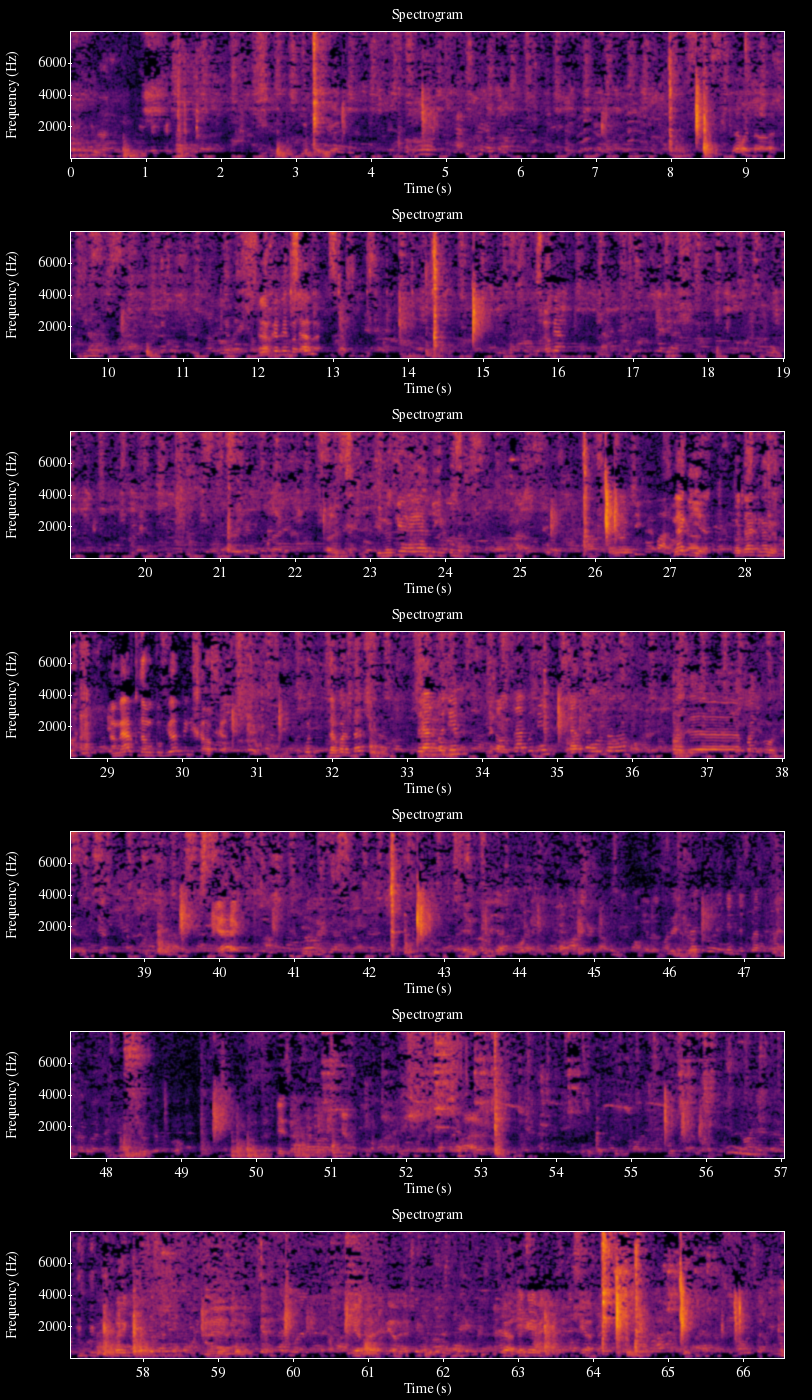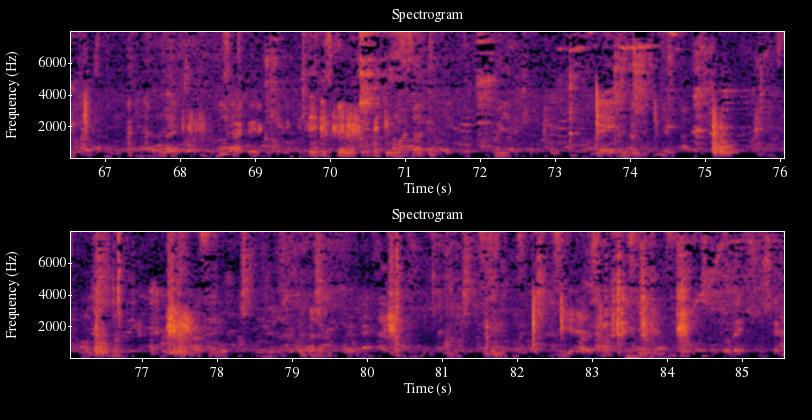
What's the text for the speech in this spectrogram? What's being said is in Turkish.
سلام करने बताओ हो गया कि no quiere ya de cosas نجية بدأت نعمل أما أقدم الكوفيات بيجي خلاص كده دبل داتش چند بودیم؟ شانزده بودیم چند خورد دادم؟ از پنج خورد یک Exactly.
